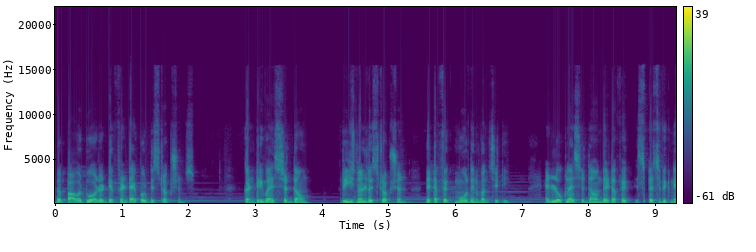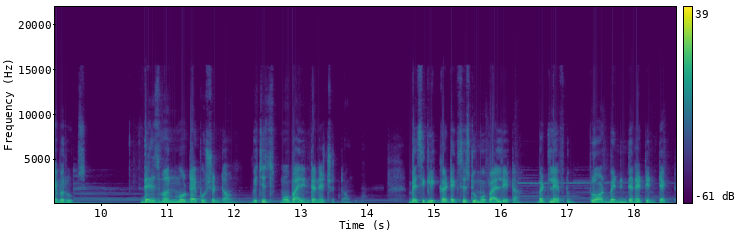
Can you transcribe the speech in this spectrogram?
the power to order different type of disruptions. Country-wise shutdown, regional disruption that affect more than one city, and localized shutdown that affect specific neighborhoods. There is one more type of shutdown, which is mobile internet shutdown. Basically, cut access to mobile data but left broadband internet intact.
